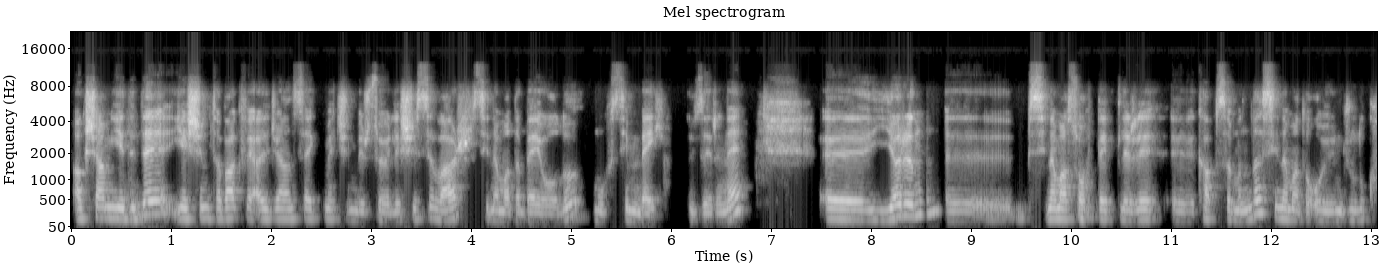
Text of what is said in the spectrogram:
Akşam 7'de Yeşim Tabak ve Alican Sekmeç'in bir söyleşisi var. Sinemada Beyoğlu Muhsin Bey üzerine. Ee, yarın e, sinema sohbetleri e, kapsamında sinemada oyunculuk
